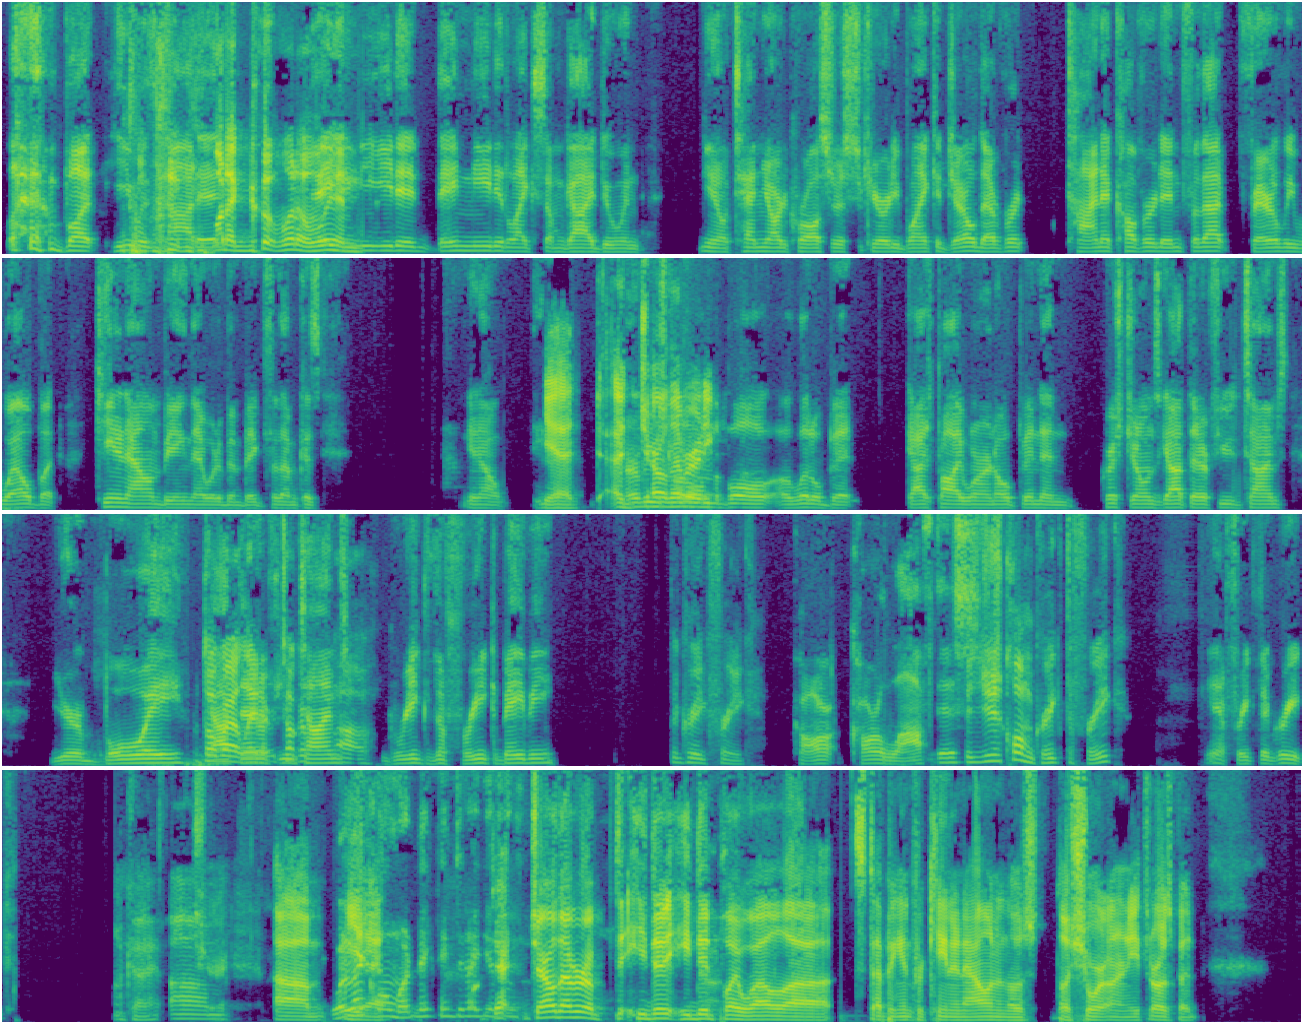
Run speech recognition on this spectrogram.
but he was not it. what a good, what a they win. needed they needed like some guy doing, you know, 10 yard crossers, security blanket. Gerald Everett kind of covered in for that fairly well, but Keenan Allen being there would have been big for them because, you know, Yeah, uh, Gerald Everett. the ball a little bit. Guys probably weren't open, and Chris Jones got there a few times. Your boy We'll talk got about it there later. a few Talk about- times. oh, Greek the freak, baby. the Greek freak. Carl Carl Loftus. Did you just call him Greek the freak? Yeah, freak the Greek. Okay. Um, Sure. Um, What did I call him? What nickname did I give Ge- him? Gerald Everett, he did he did play well, uh, stepping in for Keenan Allen in those those short underneath throws, but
